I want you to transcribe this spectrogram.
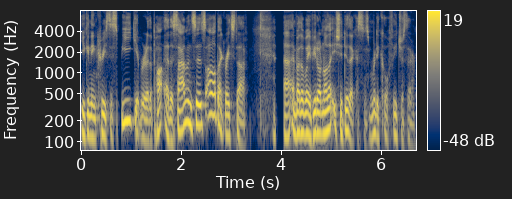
You can increase the speed, get rid of the uh, the silences, all that great stuff. Uh, and by the way, if you don't know that, you should do that because there's some really cool features there.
